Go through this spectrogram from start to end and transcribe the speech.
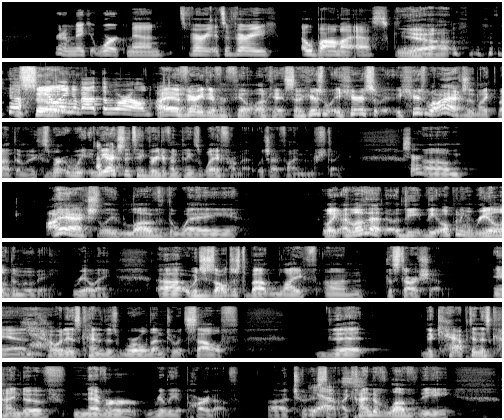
we're gonna make it work, man. It's very it's a very Obama esque Yeah. so, feeling about the world. I have very different feeling. Okay, so here's here's here's what I actually liked about the movie because we we Okay. actually take very different things away from it, which I find interesting. Sure. Um, I actually love the way, like, I love that the the opening reel of the movie, really, uh, which is all just about life on the starship and Yeah. how it is kind of this world unto itself that the captain is kind of never really a part of uh, to an extent. I kind of love the.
